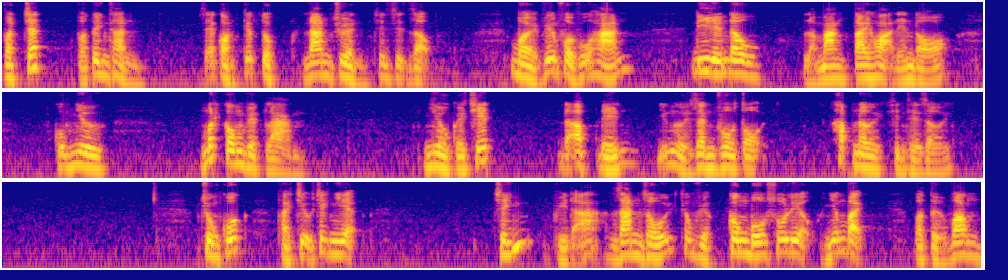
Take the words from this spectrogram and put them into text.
vật chất và tinh thần sẽ còn tiếp tục lan truyền trên diện rộng. Bởi viêm phổi Vũ Hán đi đến đâu là mang tai họa đến đó, cũng như mất công việc làm, nhiều cái chết đã ập đến những người dân vô tội khắp nơi trên thế giới. Trung Quốc phải chịu trách nhiệm chính vì đã gian dối trong việc công bố số liệu nhiễm bệnh và tử vong,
